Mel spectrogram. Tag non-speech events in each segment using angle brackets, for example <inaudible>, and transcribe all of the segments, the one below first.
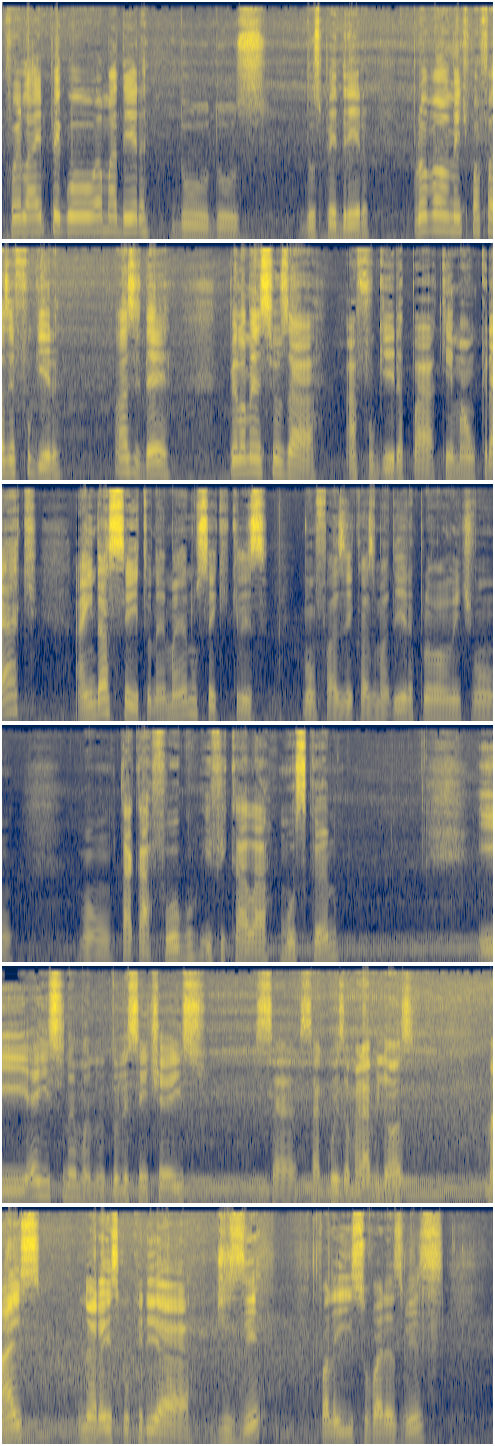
foi lá e pegou a madeira do, dos, dos pedreiros. Provavelmente para fazer fogueira. As ideias. Pelo menos se usar a fogueira para queimar um crack, ainda aceito, né? Mas eu não sei o que, que eles vão fazer com as madeiras. Provavelmente vão, vão tacar fogo e ficar lá moscando. E é isso, né, mano? Adolescente é isso. Essa, essa coisa maravilhosa. Mas não era isso que eu queria dizer. Falei isso várias vezes.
